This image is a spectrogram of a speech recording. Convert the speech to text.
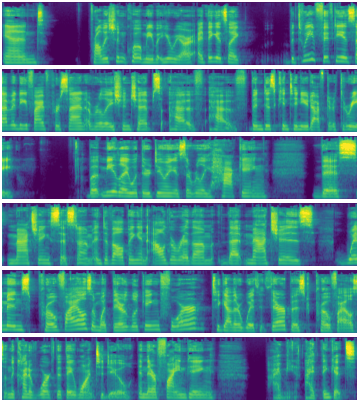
And probably shouldn't quote me, but here we are. I think it's like between 50 and 75% of relationships have have been discontinued after 3. But Mila, what they're doing is they're really hacking this matching system and developing an algorithm that matches women's profiles and what they're looking for together with therapist profiles and the kind of work that they want to do. And they're finding, I mean, I think it's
